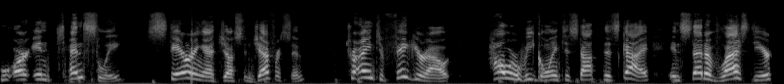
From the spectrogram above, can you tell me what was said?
who are intensely staring at Justin Jefferson, trying to figure out how are we going to stop this guy? Instead of last year,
